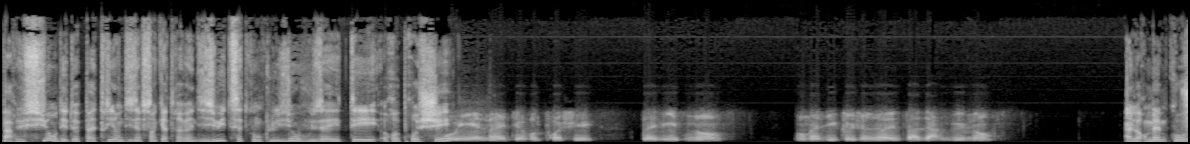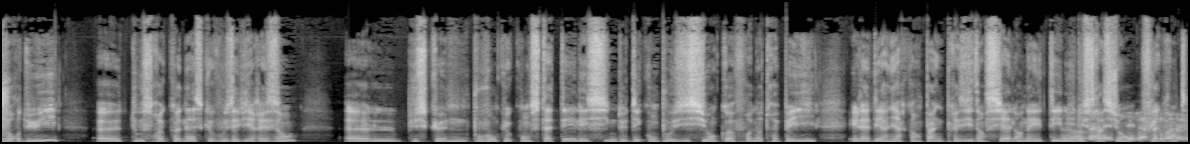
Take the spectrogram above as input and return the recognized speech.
parution des deux patries en 1998, cette conclusion vous a été reprochée? Oui, elle m'a été reprochée très vivement. On m'a dit que je n'avais pas d'argument. Alors même qu'aujourd'hui, euh, tous reconnaissent que vous aviez raison, euh, puisque nous ne pouvons que constater les signes de décomposition qu'offre notre pays, et la dernière campagne présidentielle en a été une illustration flagrante.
